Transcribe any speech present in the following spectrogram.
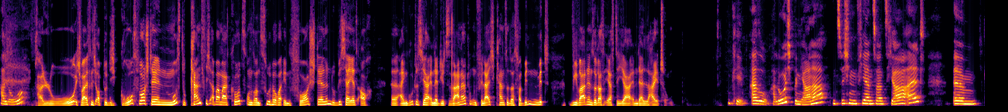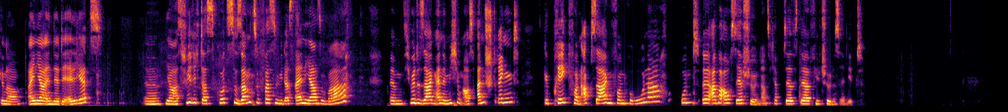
Hallo. Hallo. Ich weiß nicht, ob du dich groß vorstellen musst. Du kannst dich aber mal kurz unseren ZuhörerInnen vorstellen. Du bist ja jetzt auch äh, ein gutes Jahr in der Diözesanleitung und vielleicht kannst du das verbinden mit, wie war denn so das erste Jahr in der Leitung? Okay, also hallo, ich bin Jana, inzwischen 24 Jahre alt. Ähm, genau, ein Jahr in der DL jetzt. Äh, ja, es ist schwierig, das kurz zusammenzufassen, wie das eine Jahr so war. Ähm, ich würde sagen, eine Mischung aus anstrengend, geprägt von Absagen von Corona und äh, aber auch sehr schön. Also ich habe sehr, sehr viel Schönes erlebt.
